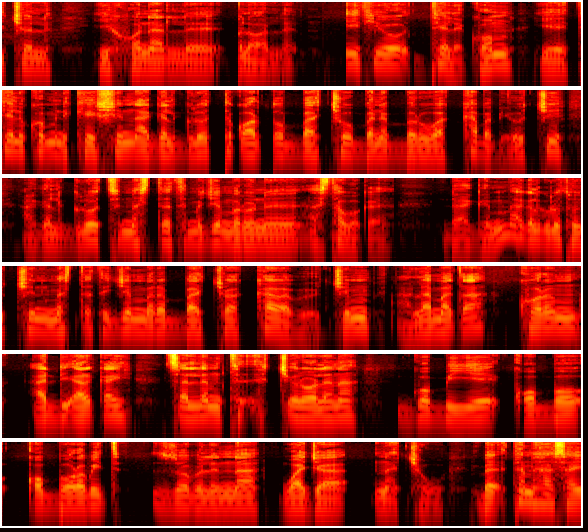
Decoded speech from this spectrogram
እችል ይሆናል ብለዋል። ኢትዮ ቴሌኮም የቴሌኮሙኒኬሽን አገልግሎት ተቋርጦባቸው በነበሩ አካባቢዎች አገልግሎት መስጠት መጀመሩን አስታወቀ። ዳግም አገልግሎቶችን መስጠት የጀመረባቸው አካባቢዎችም አላማጣ፣ ኮረም፣ አዲ አርቃይ፣ ጸለምት፣ ጭሮለና፣ ጎብዬ፣ ቆቦ፣ ቆቦ ሮቢጥ፣ ዞብልና ዋጃ ናቸው። በተመሳሳይ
